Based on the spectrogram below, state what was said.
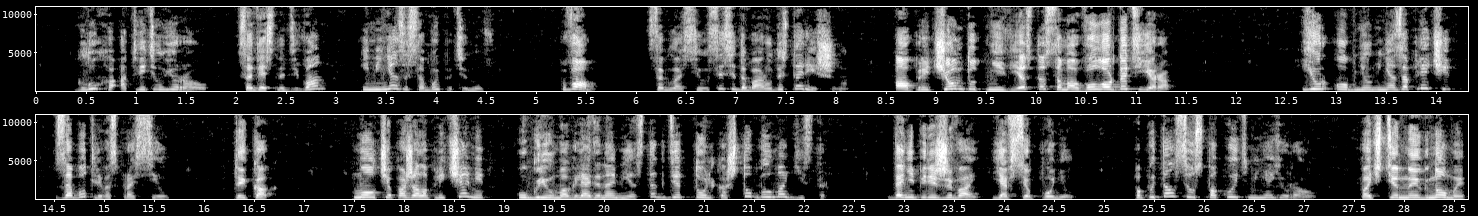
— глухо ответил Юрау, садясь на диван и меня за собой потянув. «Вам!» — согласился седобородый старейшина. «А при чем тут невеста самого лорда Тьера?» Юр обнял меня за плечи, заботливо спросил. «Ты как?» Молча пожала плечами, угрюмо глядя на место, где только что был магистр. «Да не переживай, я все понял!» Попытался успокоить меня Юрау. «Почтенные гномы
